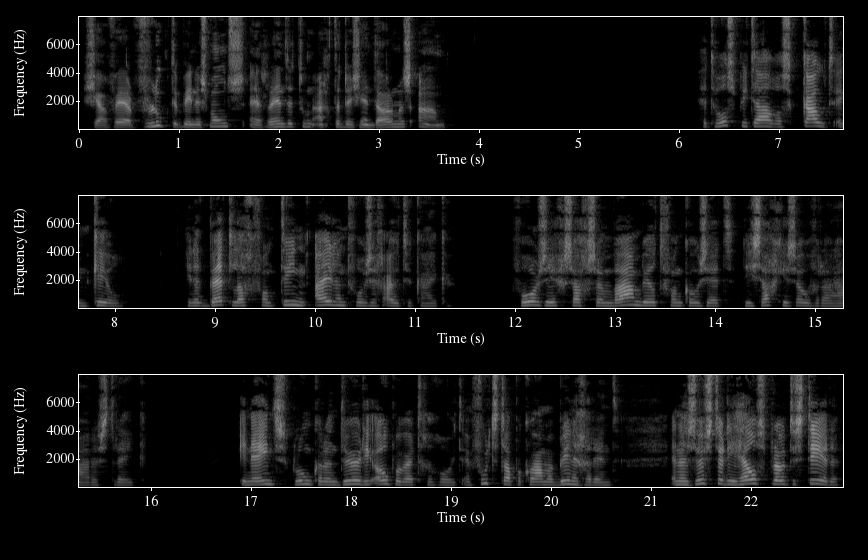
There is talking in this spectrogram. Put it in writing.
Javert vloekte binnensmonds en rende toen achter de gendarmes aan. Het hospitaal was koud en kil. In het bed lag Fantine ijlend voor zich uit te kijken. Voor zich zag ze een waanbeeld van Cosette die zachtjes over haar haren streek. Ineens klonk er een deur die open werd gegooid en voetstappen kwamen binnengerend en een zuster die hels protesteerde.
